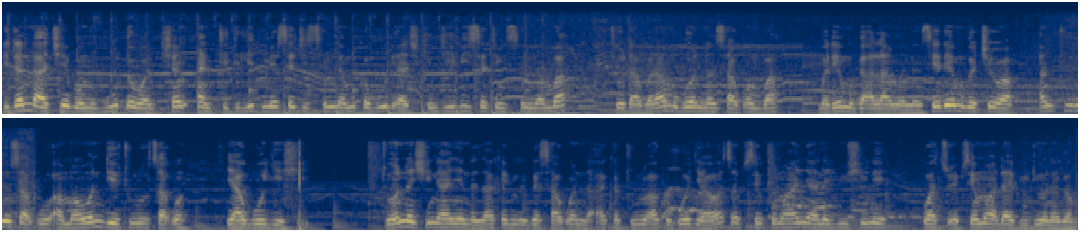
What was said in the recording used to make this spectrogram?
Idan da a ce ba mu buɗe wancan anti delete messages ɗin da muka buɗe a cikin gb settings ɗin nan ba to da ba mu ga wannan saƙon ba bare mu ga alaman nan. Sai dai mu ga cewa an turo saƙo amma wanda ya turo saƙon ya goge shi. To wannan shine hanyar da zaka bi ka ga saƙon da aka turo aka goge a whatsapp sai kuma hanya na biyu shine whatsapp sai mu haɗa bidiyo na gaba.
